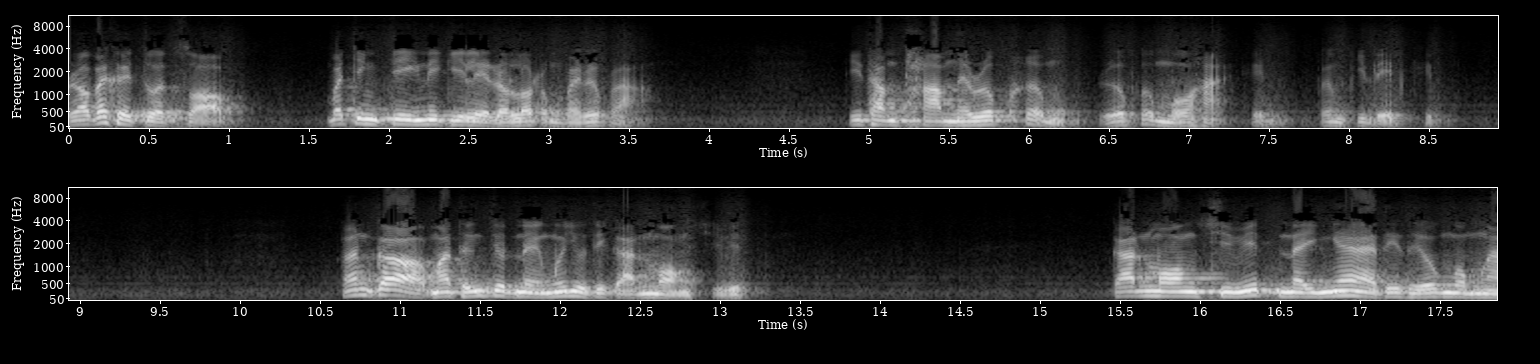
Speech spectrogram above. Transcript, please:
เราไม่เคยตรวจสอบ ว่าจริง ๆ นี่กิเลสเราลดลงไปหรือเปล่า ที่ทำทำในรูปเพิ่ม หรือเพิ่มโมหะขึ้น เพิ่มกิเลสขึ้นนั้นก็มาถึงจุดหนึ่งเมื่ออยู่ที่การมองชีวิต การมองชีวิตในแง่ที่ถือว่างมง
